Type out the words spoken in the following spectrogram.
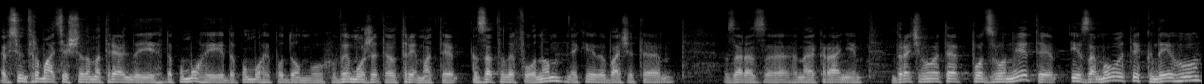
Всю інформацію щодо матеріальної допомоги і допомоги по дому ви можете отримати за телефоном, який ви бачите зараз е, на екрані. До речі, ви можете подзвонити і замовити книгу,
